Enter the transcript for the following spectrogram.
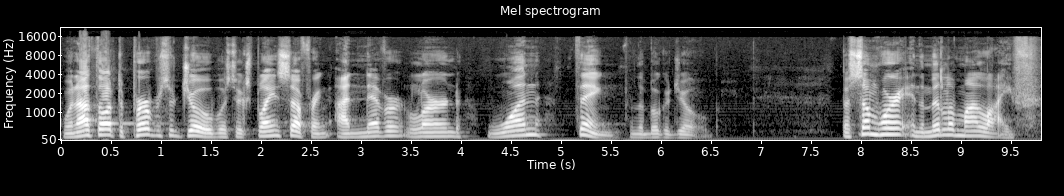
When I thought the purpose of Job was to explain suffering, I never learned one thing from the book of Job. But somewhere in the middle of my life,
